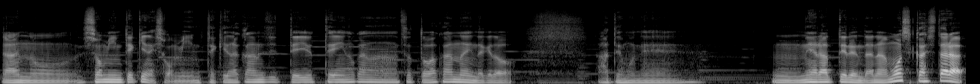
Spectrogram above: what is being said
あの庶民的な庶民的な感じって言っていいのかなちょっと分かんないんだけど。あ、でもね、うん、狙ってるんだな。もしかしたら、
